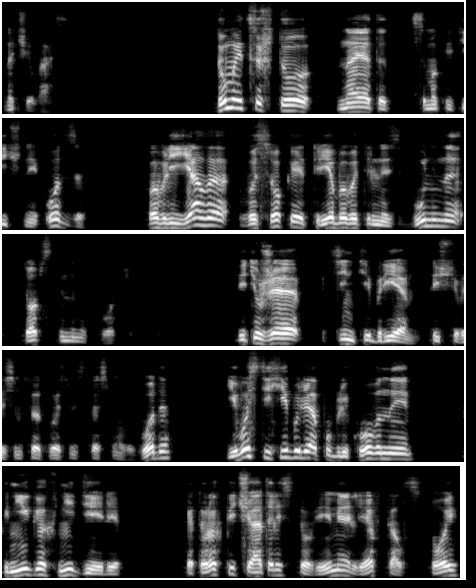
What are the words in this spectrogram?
началась. Думается, что на этот самокритичный отзыв повлияла высокая требовательность Бунина к собственному творчеству. Ведь уже в сентябре 1888 года его стихи были опубликованы в книгах недели в которых печатались в то время Лев Толстой,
